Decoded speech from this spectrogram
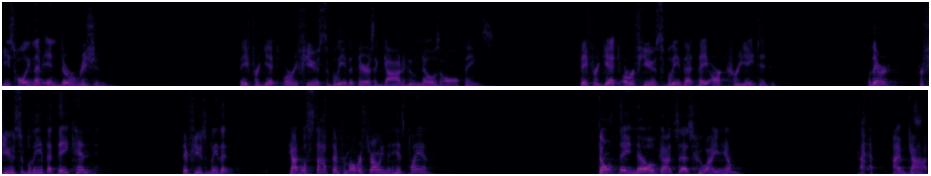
he's holding them in derision. They forget or refuse to believe that there is a God who knows all things. They forget or refuse to believe that they are created. Or they refuse to believe that they can, they refuse to believe that God will stop them from overthrowing his plan. Don't they know, God says, who I am? I am God.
